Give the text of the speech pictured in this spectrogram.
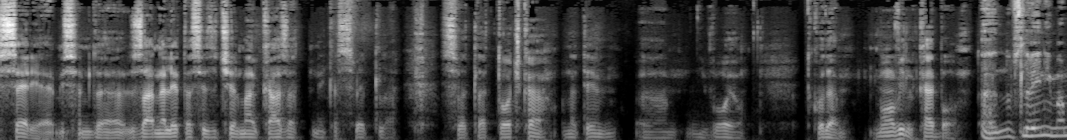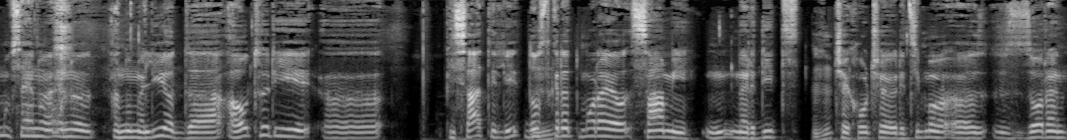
serije. Mislim, da zadnja leta se je začela malo kazati neka svetla, svetla točka na tem um, nivoju. Tako da bomo videli, kaj bo. No, v Sloveniji imamo vseeno eno anomalijo, da avtori. Uh, pisatelji dostkrat mm -hmm. morajo sami narediti, mm -hmm. če hočejo. Recimo uh, Zoran,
